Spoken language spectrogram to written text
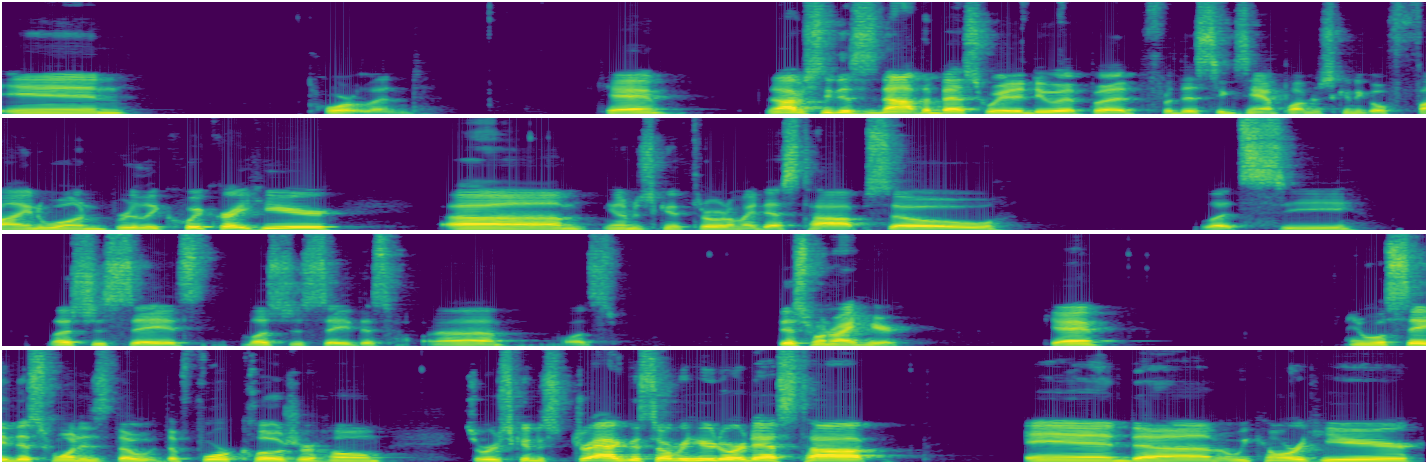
in Portland okay? And obviously this is not the best way to do it but for this example I'm just gonna go find one really quick right here um, I'm just gonna throw it on my desktop. So let's see. Let's just say it's let's just say this uh, let's this one right here okay? And we'll say this one is the the foreclosure home. So we're just gonna drag this over here to our desktop. And um, we come over here.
